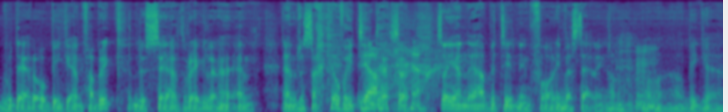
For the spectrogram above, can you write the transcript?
vurdere å bygge en fabrikk, du ser at reglene en, endrer seg over tid. Ja, Så, så igjen, det har betydning for investeringer og, og bygge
